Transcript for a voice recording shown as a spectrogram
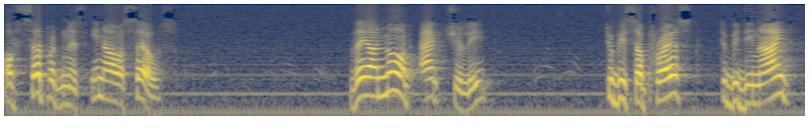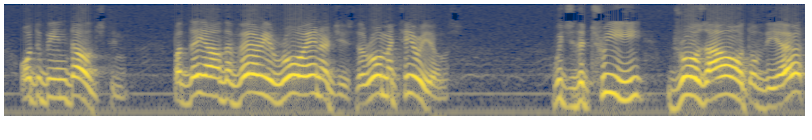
of separateness in ourselves they are not actually to be suppressed, to be denied, or to be indulged in. But they are the very raw energies, the raw materials, which the tree draws out of the earth,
